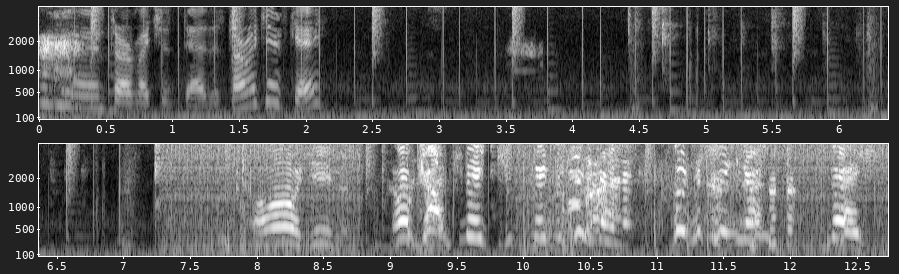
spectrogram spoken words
and Tarmac is dead. Is Tarmac AFK? Oh, Jesus. Oh, God, Snake! Snake machine gun! Snake machine gun! Snakes!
